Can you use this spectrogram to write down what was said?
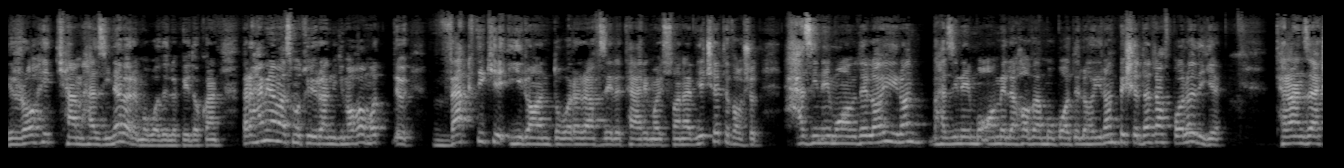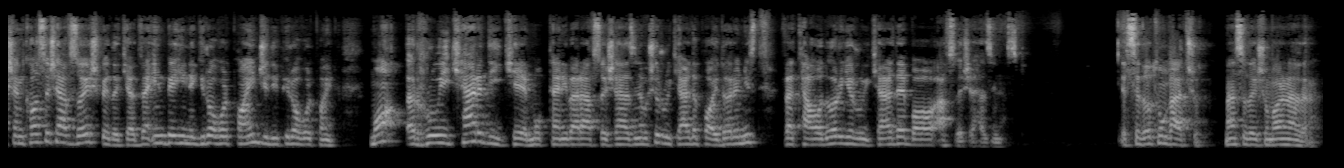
راه کم هزینه برای مبادله پیدا کنن. برای همین هم از ما تو ایران میگیم آقا ما وقتی که ایران دوباره رفت زیر تحریم های ثانویه چه اتفاق شد؟ هزینه معامله های ایران هزینه معامله ها و مبادله های ایران به شدت رفت بالا دیگه. transaction cost ش افزایش پیدا کرد و این بهینگی رو آورد پایین GDP رو آورد پایین. ما رویکردی که مبتنی بر افزایش هزینه باشه رویکرد پایداری نیست و تعادل یه رویکرد با افزایش هزینه است. صداتون قطع شد. من صدای شما رو ندارم.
